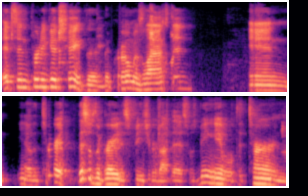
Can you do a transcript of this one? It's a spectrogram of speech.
it's in pretty good shape. The the chrome has lasted, and you know the turret. This was the greatest feature about this was being able to turn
